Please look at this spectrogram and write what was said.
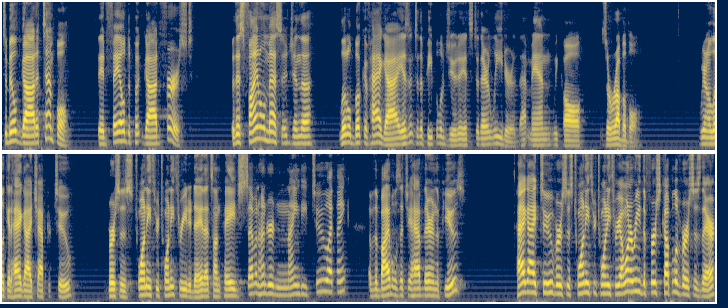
to build God a temple. They had failed to put God first. But this final message in the little book of Haggai isn't to the people of Judah, it's to their leader, that man we call Zerubbabel. We're going to look at Haggai chapter 2, verses 20 through 23 today. That's on page 792, I think, of the Bibles that you have there in the pews. Haggai 2, verses 20 through 23. I want to read the first couple of verses there.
